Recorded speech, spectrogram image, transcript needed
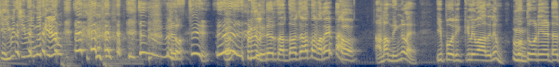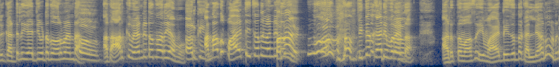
ചീവി ചീവി സന്തോഷവാർത്ത പറയട്ടാ. അണ്ണാ നിങ്ങളെ ഇപ്പൊ ഒരു കിളിവാതിലും കൊത്തുപണിയായിട്ട് ഒരു കട്ടിൽ കയറ്റി വിട്ടത് ഓർമ്മ വേണ്ട അത് ആർക്ക് വേണ്ടിട്ടെന്ന് അറിയാമോ? അണ്ണാ അത് മായ ടീച്ചറിന് വേണ്ടിട്ടാണ് പിന്നെ ഒരു കാര്യം പറയണ്ട അടുത്ത മാസം ഈ മായ ടീച്ചറിന്റെ കല്യാണമാണ്.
